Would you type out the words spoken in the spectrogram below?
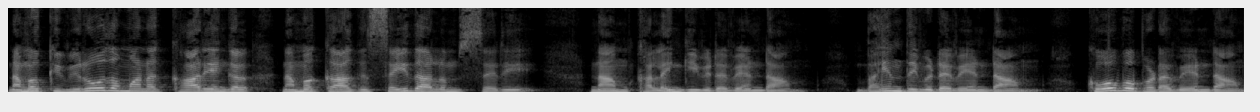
நமக்கு விரோதமான காரியங்கள் நமக்காக செய்தாலும் சரி நாம் கலங்கி விட வேண்டாம் பயந்து விட வேண்டாம் கோபப்பட வேண்டாம்.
